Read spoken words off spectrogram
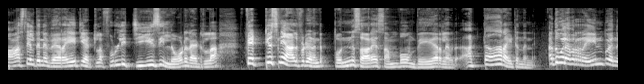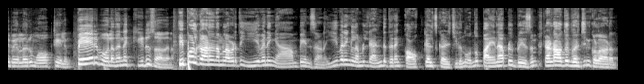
പാസ്തയിൽ തന്നെ വെറൈറ്റി ആയിട്ടുള്ള ഫുള്ളി ചീസി ലോഡഡ് ആയിട്ടുള്ള ഫെറ്റ്യൂസിനെ ആൽഫ്രഡ് എന്റെ പൊന്നു സാറേ സംഭവം വേറെ ലെവൽ ഐറ്റം തന്നെ. അതുപോലെ അവർ റെയിൻബോ എന്ന പേരുള്ള ഒരു മോക്ടെയിലും പേര് പോലെ തന്നെ കിടു സാധനം. ഇപ്പോൾ കാണുന്നത് നമ്മൾ അവിടുത്തെ ഈവനിങ് ആംബിയൻസ് ആണ്. ഈവനിങ്ങിൽ നമ്മൾ രണ്ട് തരം കോക്ടെയിൽസ് കഴിച്ചിരുന്നു. ഒന്ന് പൈനാപ്പിൾ ബ്രീസും രണ്ടാമത്തെ വെർജിൻ കൊളാടും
